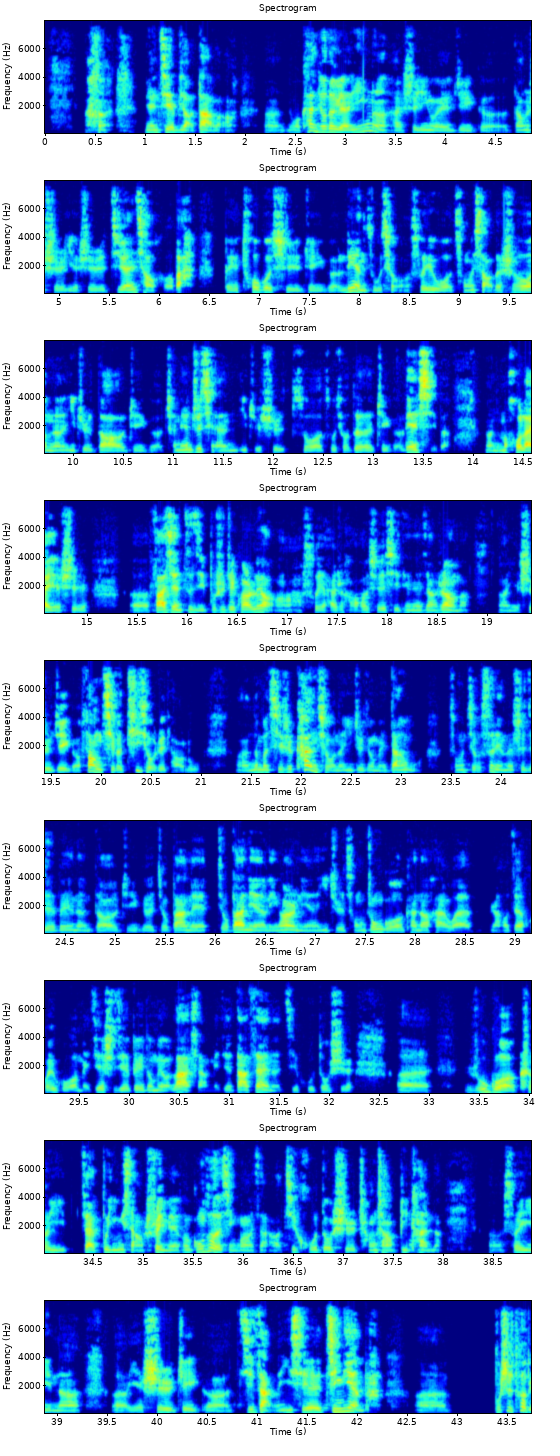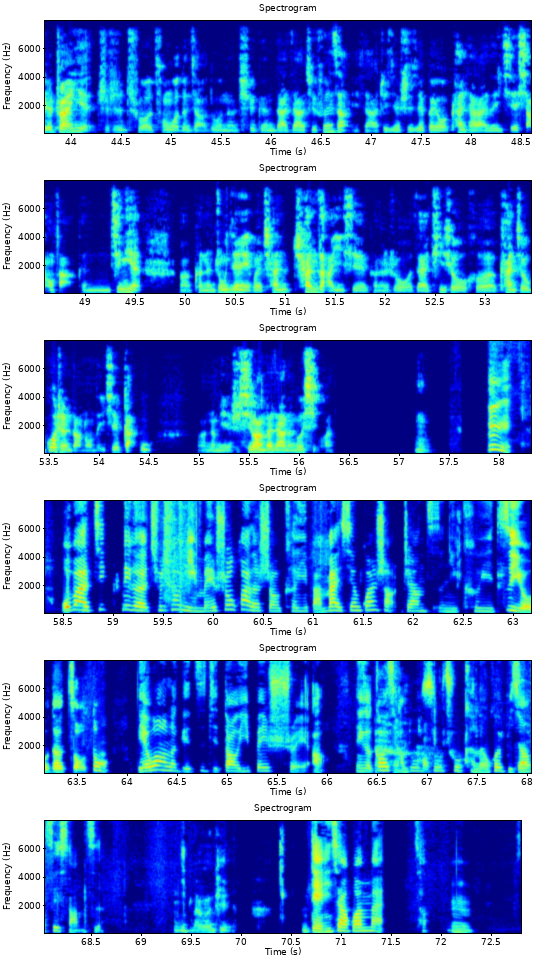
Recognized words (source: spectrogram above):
年纪也比较大了啊。嗯，我看球的原因呢，还是因为这个当时也是机缘巧合吧，被拖过去这个练足球，所以我从小的时候呢，一直到这个成年之前，一直是做足球的这个练习的。啊，那么后来也是。呃，发现自己不是这块料啊，所以还是好好学习，天天向上嘛。啊，也是这个放弃了踢球这条路啊。那么其实看球呢，一直就没耽误。从九四年的世界杯呢，到这个九八年、九八年、零二年，一直从中国看到海外，然后再回国，每届世界杯都没有落下，每届大赛呢几乎都是，呃，如果可以在不影响睡眠和工作的情况下啊，几乎都是场场必看的。呃，所以呢，呃，也是这个积攒了一些经验吧，呃。不是特别专业，只是说从我的角度呢，去跟大家去分享一下这届世界杯我看下来的一些想法跟经验啊，可能中间也会掺掺杂一些，可能说我在踢球和看球过程当中的一些感悟啊，那么也是希望大家能够喜欢。嗯嗯，我把今那个球球，你没说话的时候可以把麦先关上，这样子你可以自由的走动，别忘了给自己倒一杯水啊，那个高强度输出可能会比较费嗓子。嗯，没问题。点一下关麦，操，嗯。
